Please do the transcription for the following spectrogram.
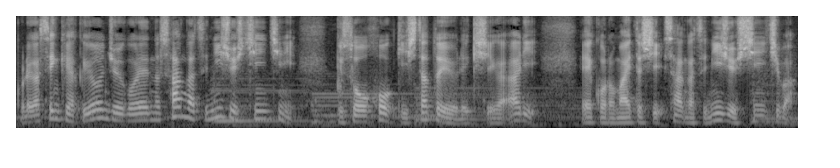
これが1945年の3月27日に武装放棄したという歴史があり、この毎年3月27日は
